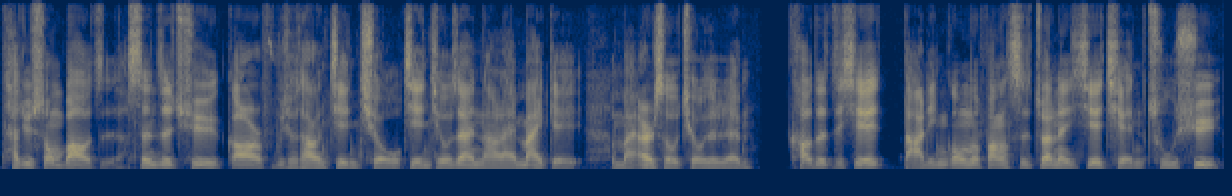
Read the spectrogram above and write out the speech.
他去送报纸，甚至去高尔夫球场捡球，捡球再拿来卖给买二手球的人。靠着这些打零工的方式赚了一些钱，储蓄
